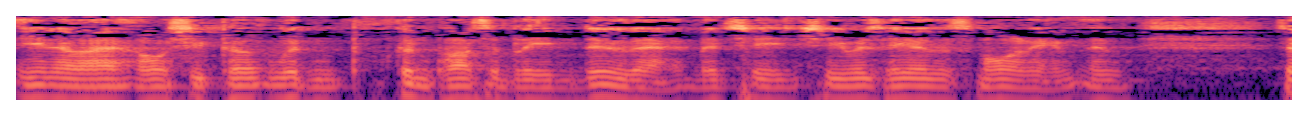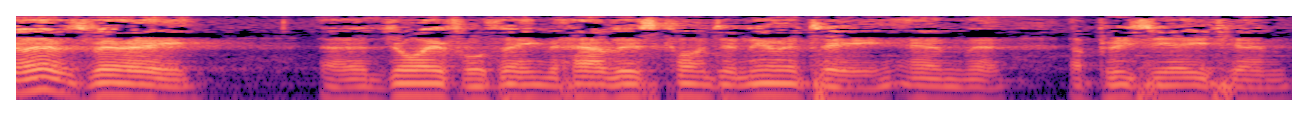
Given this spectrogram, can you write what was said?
you know, I, oh, she wouldn't, couldn't possibly do that, but she, she was here this morning. And so that was very uh, joyful thing to have this continuity and uh, appreciation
